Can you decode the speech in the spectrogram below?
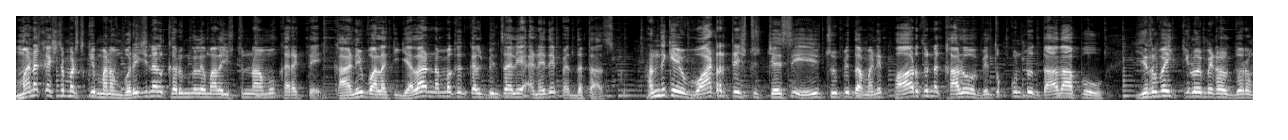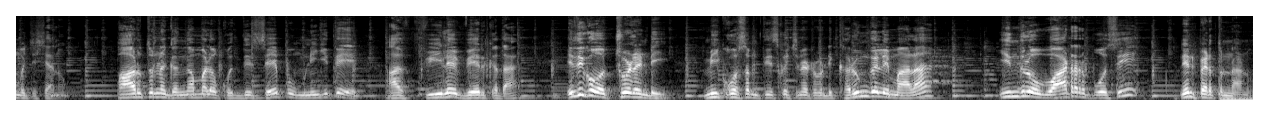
మన కస్టమర్స్కి మనం ఒరిజినల్ కరుంగలి మాల ఇస్తున్నాము కరెక్టే. కానీ వాళ్ళకి ఎలా నమ్మకం కల్పించాలి అనేదే పెద్ద టాస్క్. అందుకే వాటర్ టెస్ట్ చేసి చూపిద్దామని పారుతున్న కాలువ వెతుక్కుంటూ దాదాపు ఇరవై కిలోమీటర్ల దూరం వచ్చేసాను. పారుతున్న గంగమ్మలో కొద్దిసేపు మునిగితే ఆ ఫీలే వేరు కదా. ఇదిగో చూడండి మీకోసం తీసుకొచ్చినటువంటి కరుంగలి మాల ఇందులో వాటర్ పోసి నేను పెడుతున్నాను.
